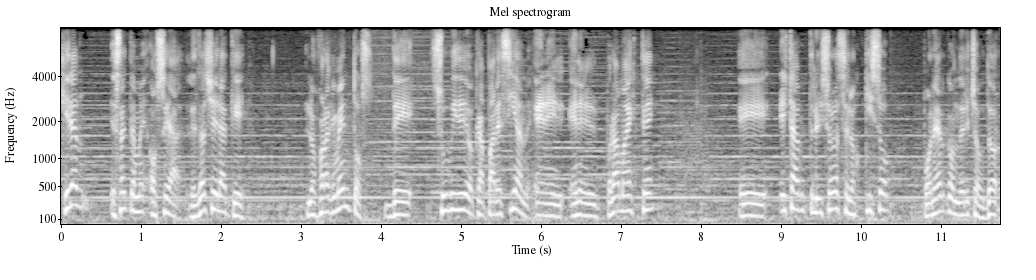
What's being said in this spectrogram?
que eran exactamente, o sea, el detalle era que los fragmentos de su video que aparecían en el, en el programa este, eh, esta televisora se los quiso poner con derecho a autor,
